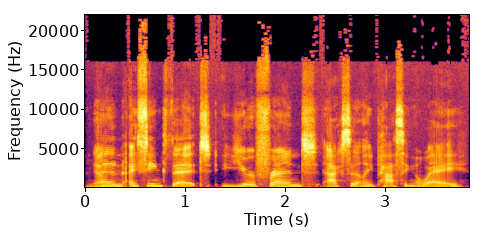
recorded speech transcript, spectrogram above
Yep. And I think that your friend accidentally passing away,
